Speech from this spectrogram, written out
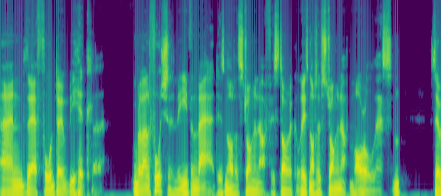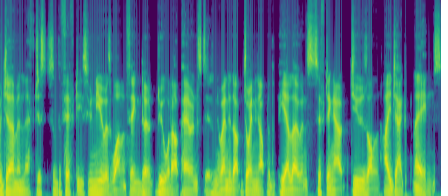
and therefore don't be Hitler. But unfortunately, even that is not a strong enough historical, it's not a strong enough moral lesson. So German leftists of the 50s who knew as one thing, don't do what our parents did, and who ended up joining up with the PLO and sifting out Jews on hijacked planes.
